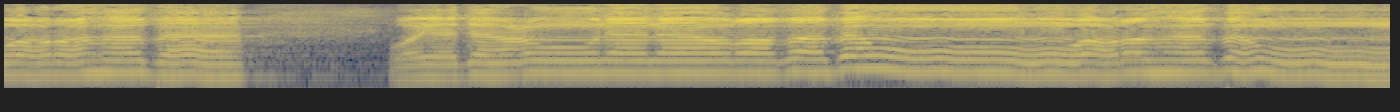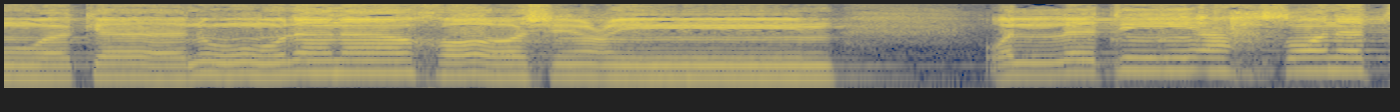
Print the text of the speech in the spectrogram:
ورهبا ويدعوننا رغبا ورهبا وكانوا لنا خاشعين. والتي أحصنت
